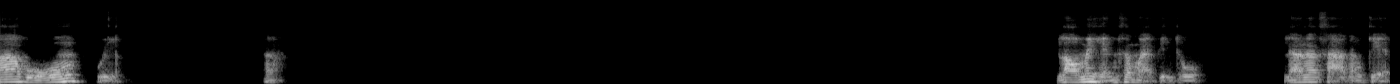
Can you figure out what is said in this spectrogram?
พาหุงอุ้ยอะเราไม่เห็นเครื่องหมายพินทุแล้วนักศึกษาสังเกต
